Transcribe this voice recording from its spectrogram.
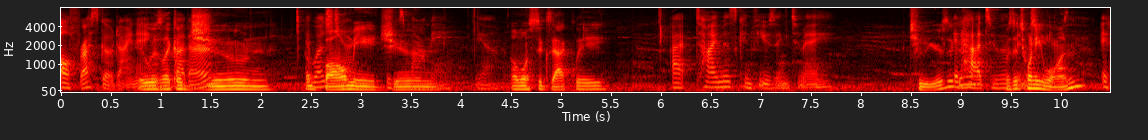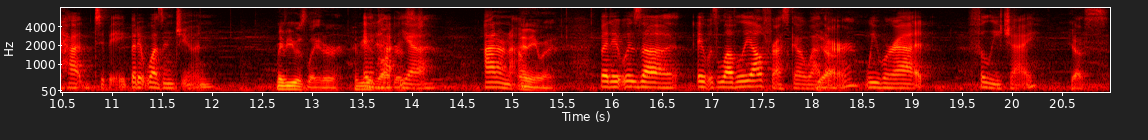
al fresco dining. It was like weather. a June, a It was balmy June. It was June, balmy. Yeah. almost exactly I, time is confusing to me. two years ago. It had to. Have Was it been two 21? It had to be, but it wasn't June. Maybe it was later. Maybe it was August. yeah. I don't know. Anyway, But it was uh it was lovely al fresco weather. Yeah. We were at Felice yes.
